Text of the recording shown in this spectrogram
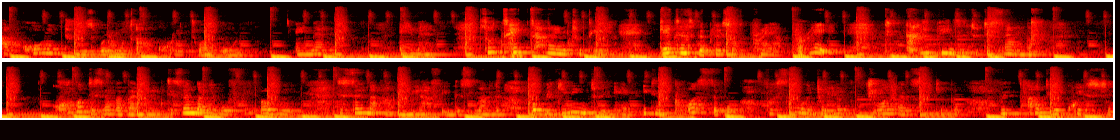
according to His way, not according to our own. Amen. Amen. So take time today. Get into the place of prayer. Pray. Decree things into December. Call December by name. December, you will favor me. December, I will laugh in this month. From beginning to the end, it is possible for someone to have joy unspeakable without a question.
